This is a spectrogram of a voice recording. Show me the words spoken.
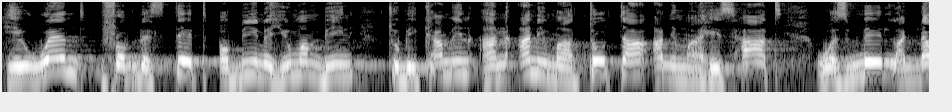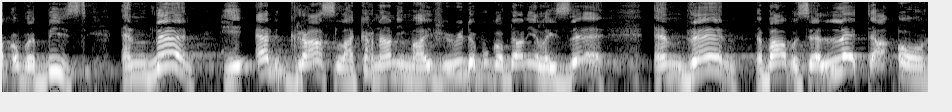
He went from the state of being a human being to becoming an animal, total animal. His heart was made like that of a beast. And then he ate grass like an animal. If you read the book of Daniel, it's there. And then the Bible said later on,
